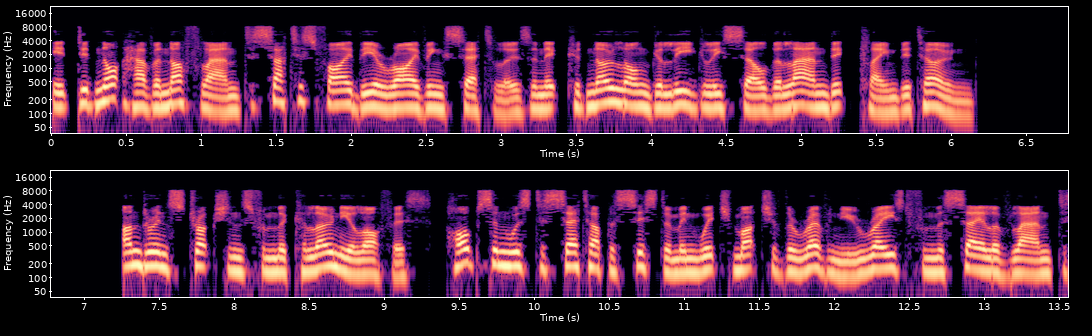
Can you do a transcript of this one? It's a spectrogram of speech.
It did not have enough land to satisfy the arriving settlers and it could no longer legally sell the land it claimed it owned. Under instructions from the Colonial Office, Hobson was to set up a system in which much of the revenue raised from the sale of land to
